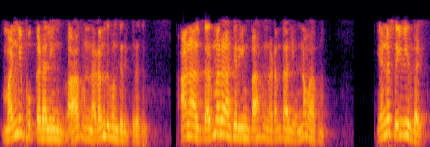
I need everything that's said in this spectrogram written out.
மன்னிப்பு கடலின் பாகம் நடந்து கொண்டிருக்கிறது. ஆனால் தர்மராஜரின் பாகம் நடந்தால் என்னவாகும்? என்ன செய்வீர்கள்?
